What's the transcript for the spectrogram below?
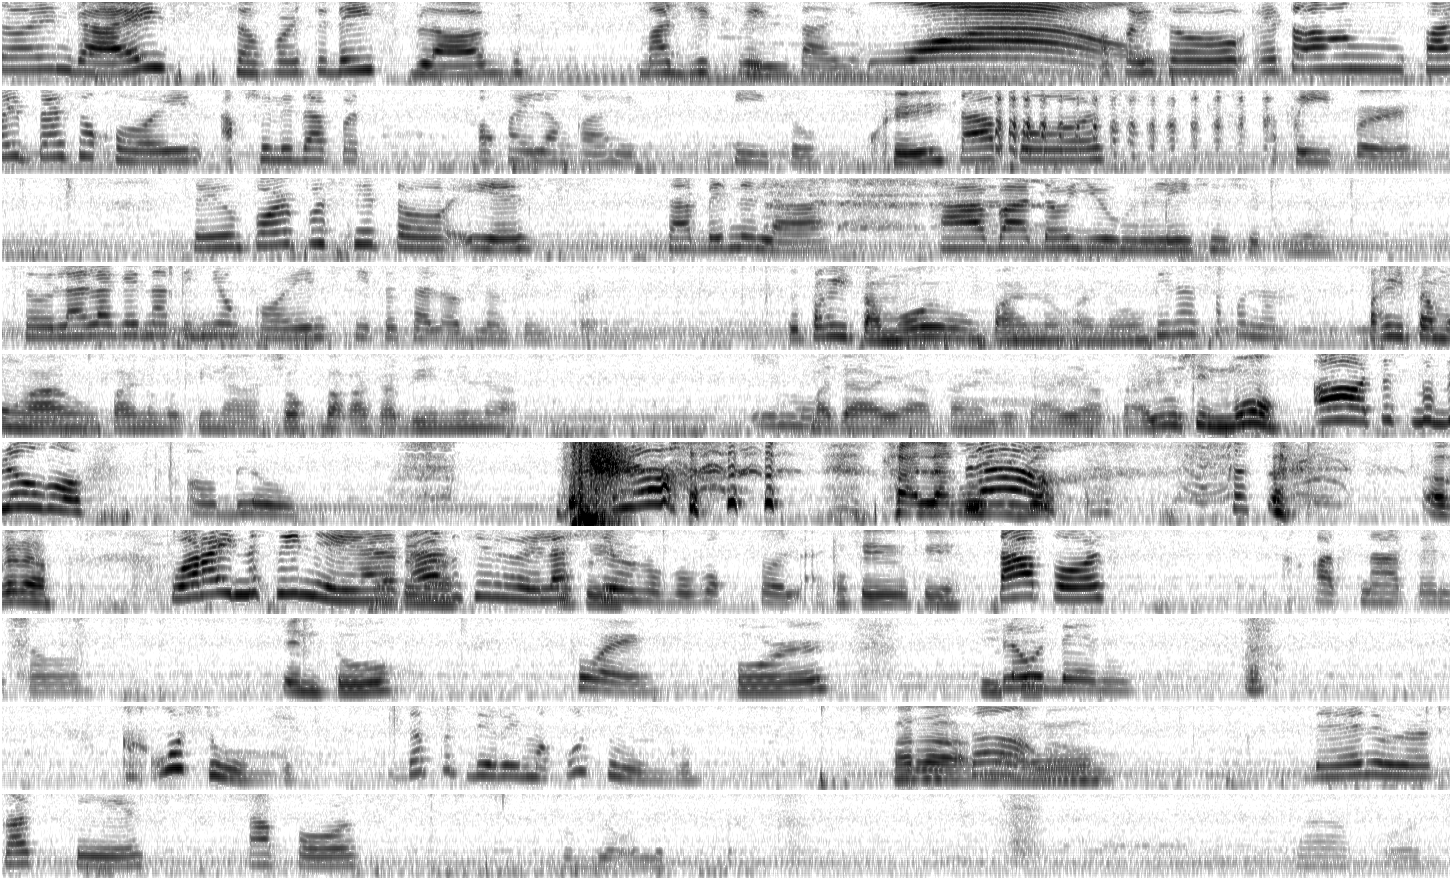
So, ayun guys. So, for today's vlog, magic trick tayo. Wow! Okay, so, ito ang 5 peso coin. Actually, dapat okay lang kahit piso. Okay. Tapos, a paper. So, yung purpose nito is, sabi nila, haba daw yung relationship nyo. So, lalagay natin yung coins dito sa loob ng paper. So, pakita mo yung paano, ano. Pinasa ko na. Pakita mo nga kung paano mo pinasok. Baka sabihin nila, Imus. madaya ka, nandadaya ka. Ayusin mo! Oh, tapos bablow mo. Oh, blow. Blow! Kala ko Blow! okay na. Waray na sin eh. Alat Okay na. okay sin relasyon, mabubuktol. Okay, okay. Tapos, ikakat natin to. Into Four. 4 Blow din. Kakusog. Dapat di rin makusog. Para, ano, Then, we will cut this. Tapos, blow ulit. Tapos,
